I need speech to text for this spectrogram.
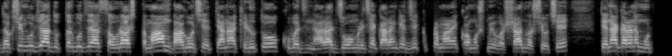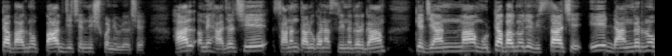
દક્ષિણ ગુજરાત, ઉત્તર ગુજરાત, સૌરાષ્ટ્ર તમામ ભાગો છે. ત્યાંના ખેડૂતો ખૂબ જ નારાજ જોવા મળે છે, કારણ કે જે પ્રમાણે કમોસમી વરસાદ વરસ્યો છે તેના કારણે મોટા ભાગનો પાક જે છે નિષ્ફળ નીવડ્યો છે. હાલ અમે હાજર છીએ સાણંદ તાલુકાના શ્રીનગર ગામ, કે જ્યાંમાં મોટા ભાગનો જે વિસ્તાર છે એ ડાંગરનો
